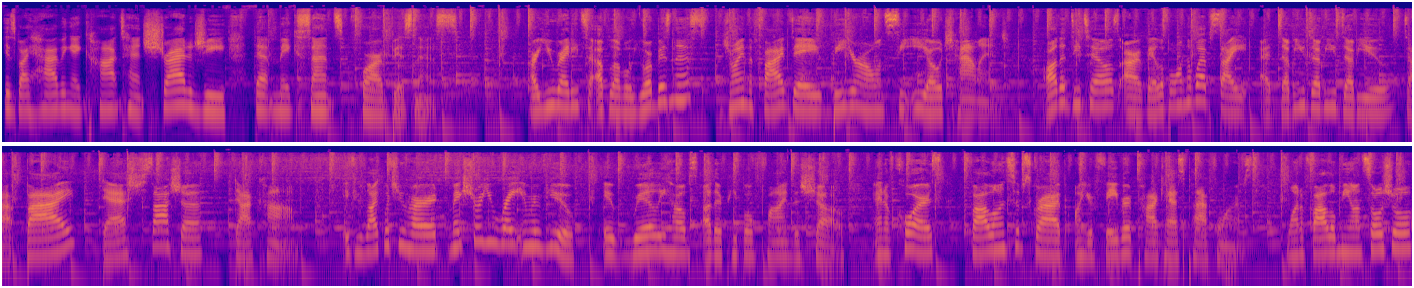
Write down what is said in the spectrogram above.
is by having a content strategy that makes sense for our business. Are you ready to uplevel your business? Join the five day Be Your Own CEO Challenge. All the details are available on the website at www.by-sasha.com. If you like what you heard, make sure you rate and review. It really helps other people find the show. And of course, follow and subscribe on your favorite podcast platforms. Want to follow me on social?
